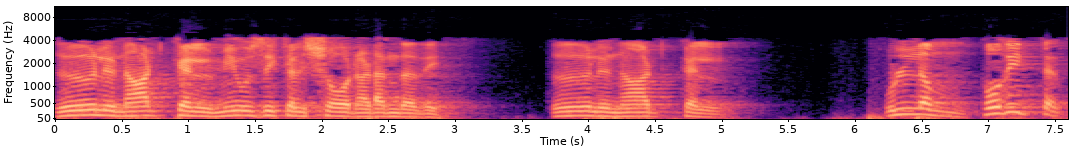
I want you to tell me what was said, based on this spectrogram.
ஏழு நாட்கள் மியூசிக்கல் ஷோ நடந்தது. ஏழு நாட்கள் உள்ளம் கொதித்தது.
